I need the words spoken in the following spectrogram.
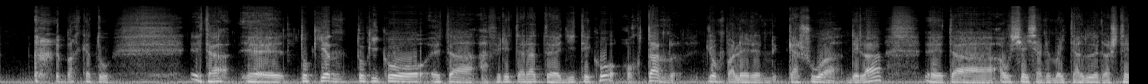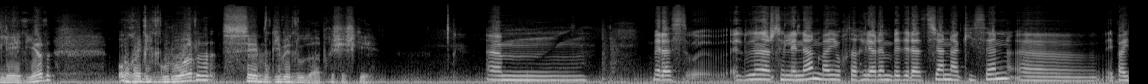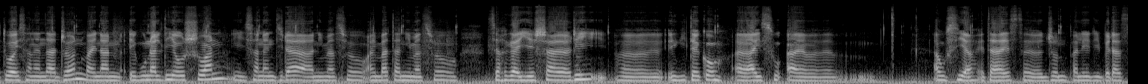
barkatu. Eta eh, tokian tokiko eta aferetarat diteko, hortan John Paleren kasua dela, eta hausia izanen baita duen asteleenean, horren inguruan, ze mugimendu da, preseski? Um, Beraz, elduden artelenan, bai, urtahilaren bederatzean akizen, uh, eh, epaitua izanen da John, baina egunaldi osoan izanen dira animazio, hainbat animazio zer gai esari uh, egiteko uh, hauzia, eta ez John Paleri beraz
